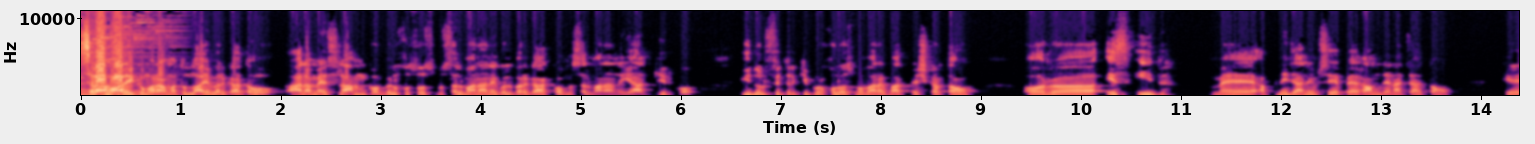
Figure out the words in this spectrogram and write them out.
السلام علیکم ورحمۃ اللہ وبرکاتہ۔ عالم اسلام کو بالخصوص مسلمانان گلبرگہ کو، مسلمانان یادگیر کو عید الفطر کی پرخلوص مبارکباد پیش کرتا ہوں۔ اور اس عید میں اپنی جانب سے پیغام دینا چاہتا ہوں کہ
